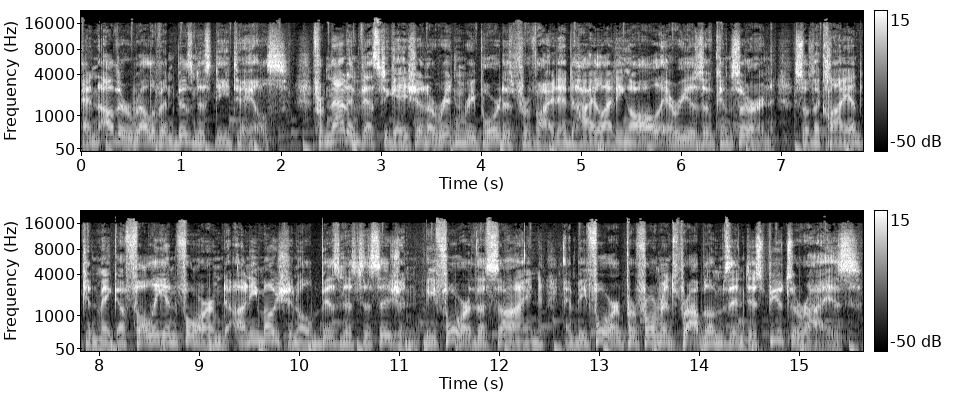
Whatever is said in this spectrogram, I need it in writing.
and other relevant business details. From that investigation, a written report is provided highlighting all areas of concern so the client can make a fully informed, unemotional business decision before the sign and before performance problems and disputes arise.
